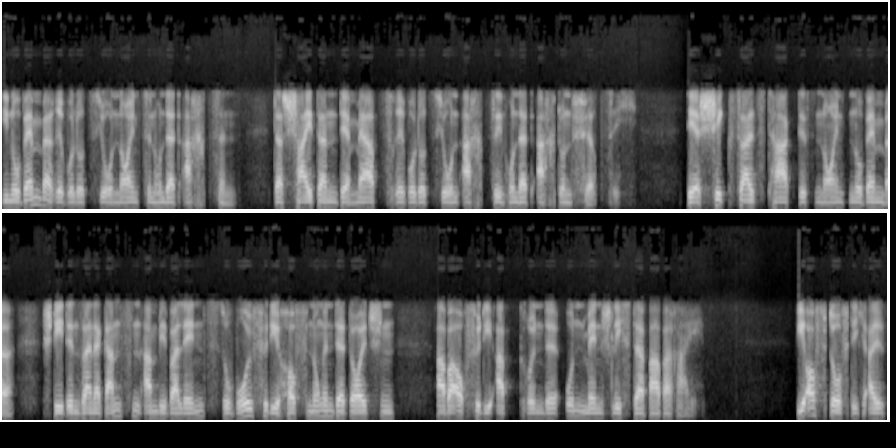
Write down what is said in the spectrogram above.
die Novemberrevolution 1918, das Scheitern der Märzrevolution 1848. Der Schicksalstag des 9. November steht in seiner ganzen Ambivalenz sowohl für die Hoffnungen der Deutschen, aber auch für die Abgründe unmenschlichster Barbarei. Wie oft durfte ich als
